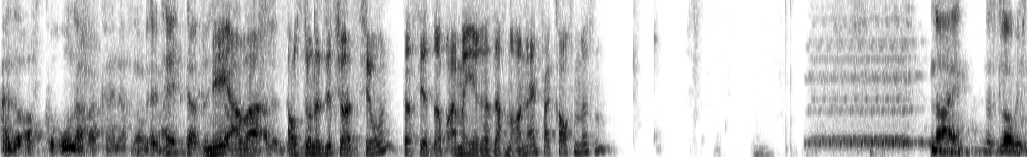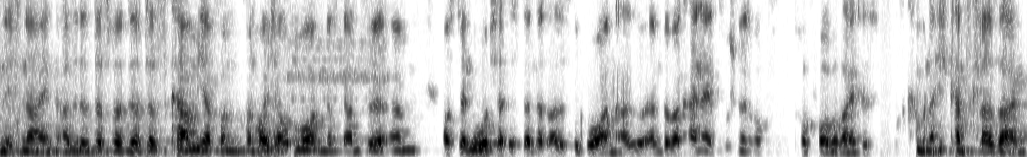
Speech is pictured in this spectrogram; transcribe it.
Also auf Corona war keiner vorbereitet. Nee, also nee aber aus so einer Situation, dass sie jetzt auf einmal ihre Sachen online verkaufen müssen? Nein, das glaube ich nicht. Nein, also das, das, war, das, das kam ja von, von heute auf morgen. Das Ganze ähm, aus der Not ist dann das alles geboren. Also ähm, da war keiner jetzt so schnell darauf vorbereitet. Das kann man eigentlich ganz klar sagen.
